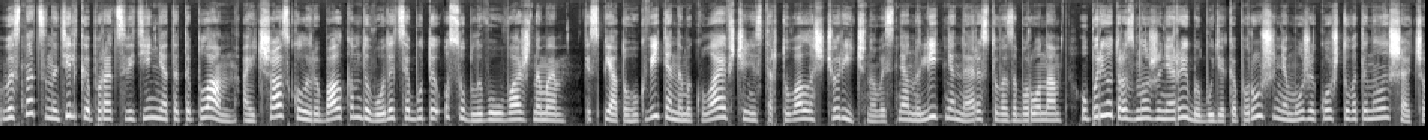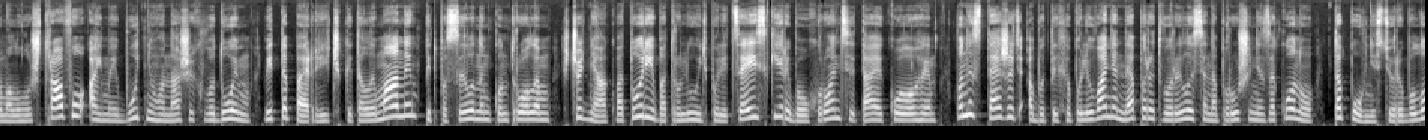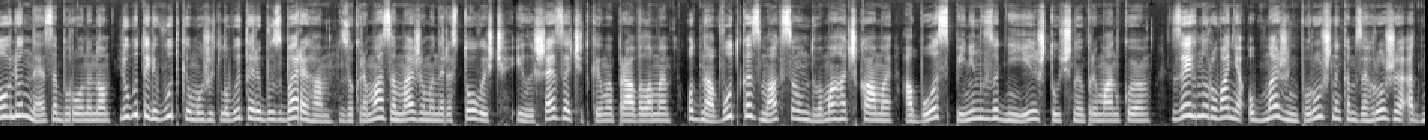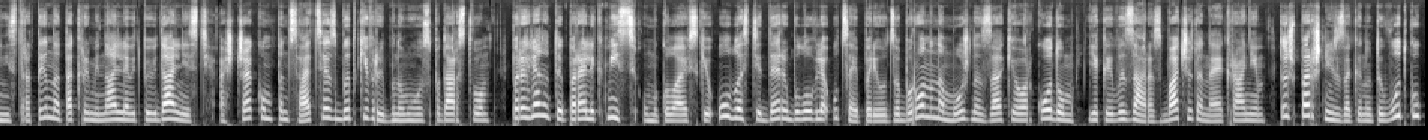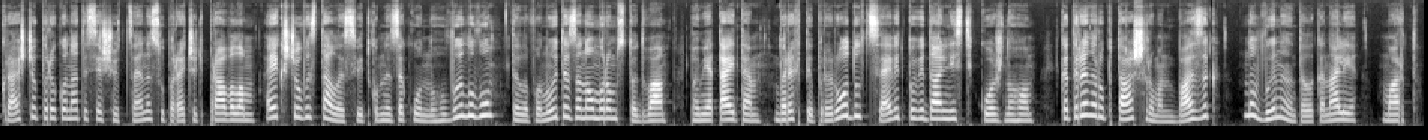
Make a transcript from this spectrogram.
Весна це не тільки пора цвітіння та тепла, а й час, коли рибалкам доводиться бути особливо уважними. Із 5 квітня на Миколаївщині стартувала щорічно весняно-літня нерестова заборона. У період розмноження риби будь-яке порушення може коштувати не лише чималого штрафу, а й майбутнього наших водойм. Відтепер річки та лимани під посиленим контролем. Щодня акваторії патрулюють поліцейські, рибоохоронці та екологи. Вони стежать, аби тихе полювання не перетворилося на порушення закону, та повністю риболовлю не заборонено. Любителі вудки можуть ловити рибу з берега, зокрема за межами нерестовищ, і лише за чіткими правилами. Одна вудка з максимум двома гачками або спінінг з однією штучною приманкою. За ігнорування обмежень порушникам загрожує адміністративна та кримінальна відповідальність, а ще компенсація збитків рибному господарству. Переглянути перелік місць у Миколаївській області, де риболовля у цей період заборонена, можна за QR-кодом, який ви зараз бачите на екрані. Тож, перш ніж закинути вудку, краще переконатися, що це не суперечить правилам. А якщо ви стали свідком незаконного вилову, телефонуйте за номером 102. Пам'ятайте, берегти природу це відповідальність кожного. Катерина Рупташ, Роман Базик. Новини на телеканалі Март.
